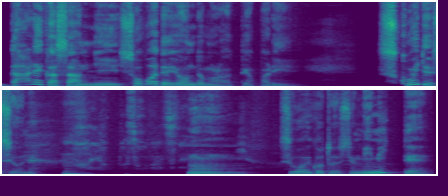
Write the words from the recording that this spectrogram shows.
誰かさんにそばで読んでもらうってやっぱり、すごいですよね。うん。すごいことですよ。耳って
